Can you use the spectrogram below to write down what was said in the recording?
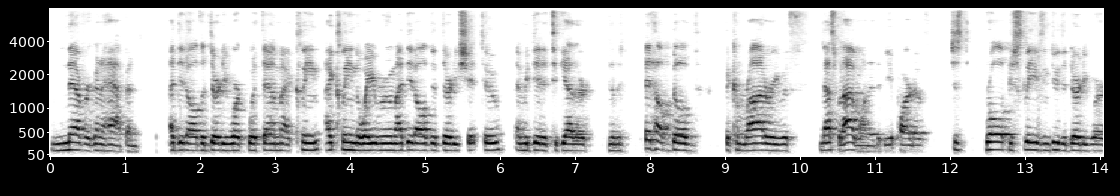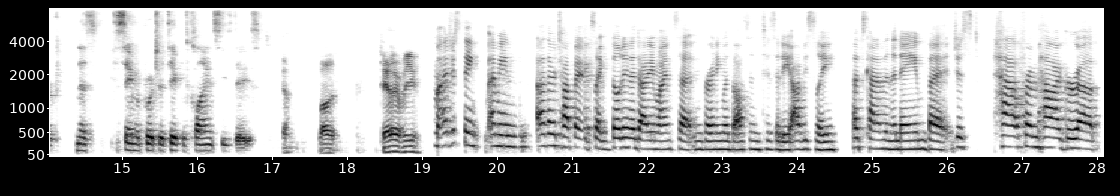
never going to happen. I did all the dirty work with them. I cleaned I cleaned the weight room. I did all the dirty shit too, and we did it together. And it, was, it helped build the camaraderie with. that's what I wanted to be a part of. Just roll up your sleeves and do the dirty work. And that's the same approach I take with clients these days. Yeah, love it. Taylor, over you. Um, I just think, I mean, other topics like building the daddy mindset and branding with authenticity, obviously that's kind of in the name, but just how from how I grew up,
